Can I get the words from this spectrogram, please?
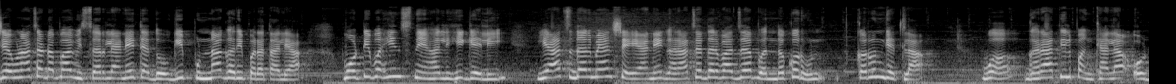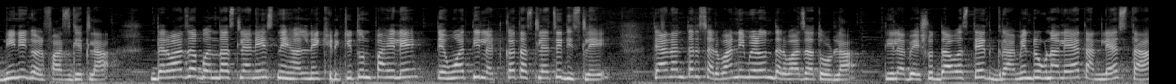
जेवणाचा डबा विसरल्याने त्या दोघी पुन्हा घरी परत आल्या. मोठी बहीण स्नेहल ही गेली. याच दरम्यान श्रेयाने घराचा दरवाजा बंद करून करून घेतला व घरातील पंख्याला ओढणीने गळफास घेतला. दरवाजा बंद असल्याने स्नेहलने खिडकीतून पाहिले तेव्हा ती लटकत असल्याचे दिसले. त्यानंतर सर्वांनी मिळून दरवाजा तोडला. तिला बेशुद्ध अवस्थेत ग्रामीण रुग्णालयात आणले असता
